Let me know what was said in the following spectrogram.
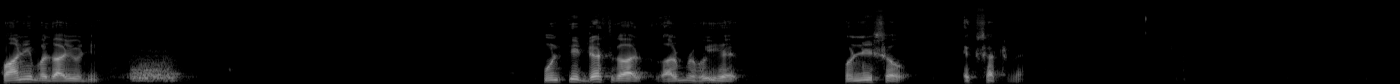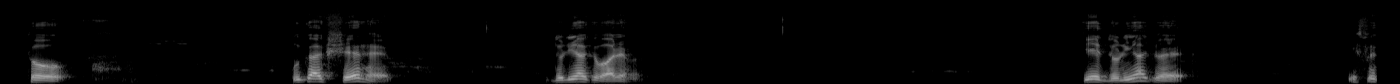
پانی بدایونی ان کی ڈیتھ غالبر ہوئی ہے انیس سو اکسٹھ میں تو ان کا ایک شعر ہے دنیا کے بارے میں یہ دنیا جو ہے اس میں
